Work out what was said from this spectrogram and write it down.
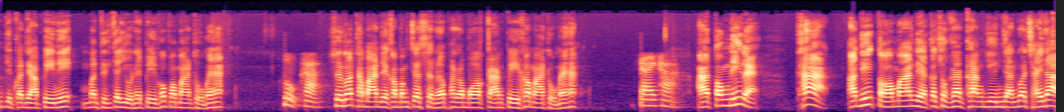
30 กันยาปีนี้ มันถึงจะอยู่ในปีงบประมาณถูกไหมฮะ ถูกค่ะ ซึ่งรัฐบาลเนี่ยกำลังจะเสนอพรบกลางปีเข้ามาถูกไหมฮะใช่ค่ะ อ่าตรงนี้แหละ ถ้าอันนี้ต่อมาเนี่ยกระทรวงการคลังยืนยันว่าใช้ได้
